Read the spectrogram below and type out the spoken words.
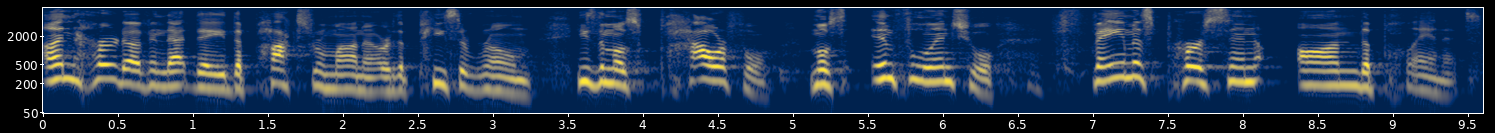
unheard of in that day, the Pax Romana or the peace of Rome. He's the most powerful, most influential, famous person on the planet.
